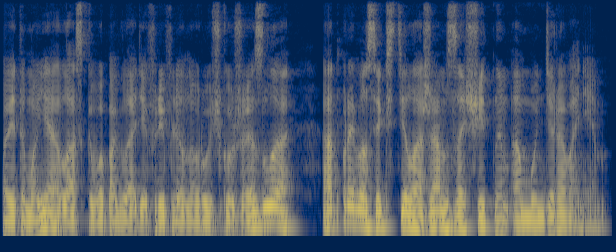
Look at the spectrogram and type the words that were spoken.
Поэтому я, ласково погладив рифленую ручку жезла, отправился к стеллажам с защитным обмундированием.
